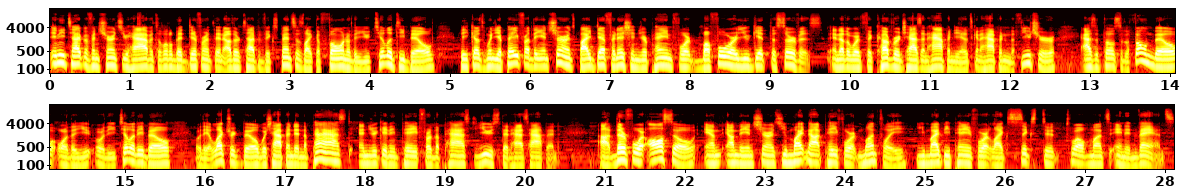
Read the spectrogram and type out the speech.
any type of insurance you have, it's a little bit different than other type of expenses like the phone or the utility bill, because when you pay for the insurance, by definition, you're paying for it before you get the service. In other words, the coverage hasn't happened yet. It's going to happen in the future, as opposed to the phone bill or the, or the utility bill or the electric bill, which happened in the past, and you're getting paid for the past use that has happened. Uh, therefore, also on, on the insurance, you might not pay for it monthly. You might be paying for it like six to 12 months in advance.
